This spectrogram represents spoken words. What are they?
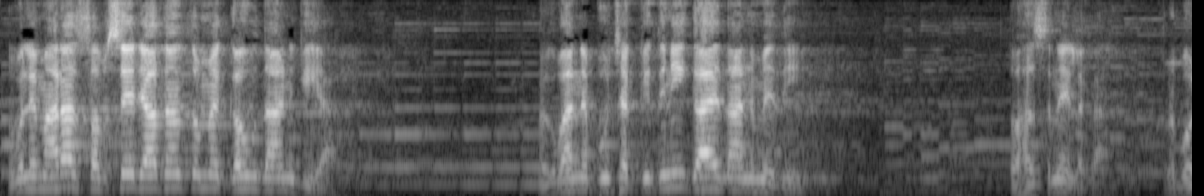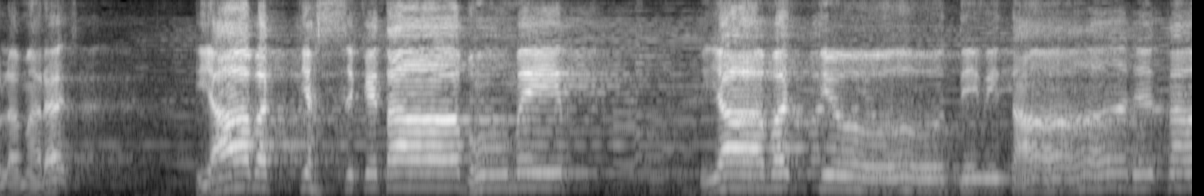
तो बोले, महाराज, सबसे ज़्यादा तो मैं गौ दान किया। भगवान ने पूछा, कितनी गाय दान में दी? तो हंसने लगा और बोला, महाराज, यावत्यस्य किता भूमेर, यावत्यो दिवितार का,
